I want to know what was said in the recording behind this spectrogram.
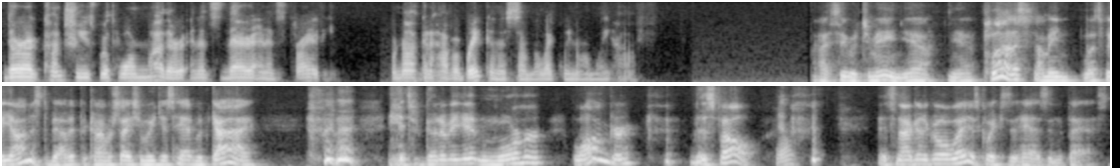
there are countries with warm weather and it's there and it's thriving. We're not going to have a break in the summer like we normally have. I see what you mean. Yeah. Yeah. Plus, I mean, let's be honest about it. The conversation we just had with Guy it's going to be getting warmer longer this fall. Yeah. it's not going to go away as quick as it has in the past.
